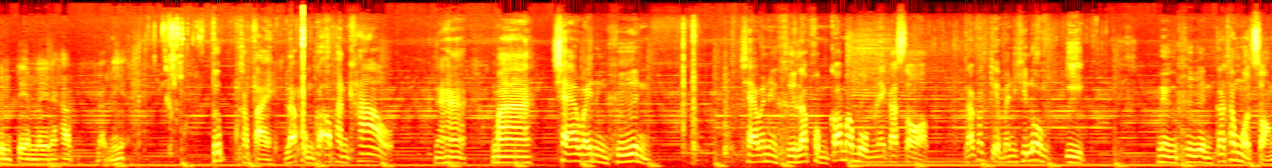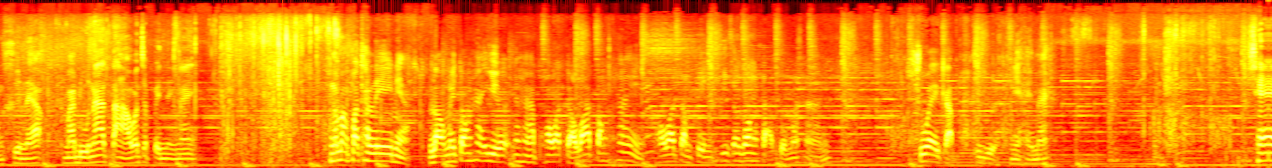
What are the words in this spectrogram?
เต็มๆเลยนะครับ แบบนี้ปุ๊บเข้าไป แล้วผมก็เอาพันธุ์ข้าวนะฮะมาแช่ไว้หนึ่งคืน แช่ไว้หนึ่งคืน แล้วผมก็มาบ่มในกระสอบ แล้วก็เก็บไว้ในที่ร่มอีกหนึ่งคืนก็ทั้งหมด 2 คืนแล้ว มาดูหน้าตาว่าจะเป็นยังไงน้ำมันปลาทะเลเนี่ยเราไม่ต้องให้เยอะนะฮะเพราะว่าแต่ว่าต้องให้ เพราะว่าจำเป็นที่จะต้องสะสมอาหาร ช่วยกับที่อยู่เนี่ยเห็นไหมแช่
